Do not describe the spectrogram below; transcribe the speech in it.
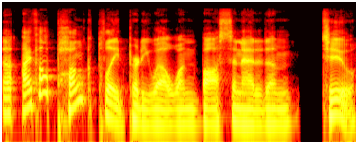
Uh, I thought Punk played pretty well when Boston added him too.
